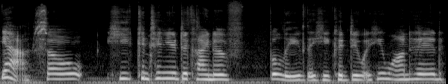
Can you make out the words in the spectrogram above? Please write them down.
Yeah, so he continued to kind of believe that he could do what he wanted,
